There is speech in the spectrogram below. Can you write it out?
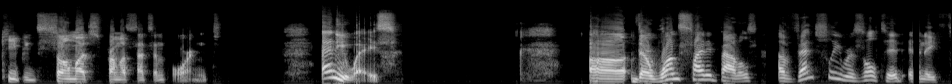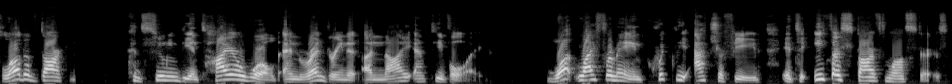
keeping so much from us that's important. Anyways, uh, their one sided battles eventually resulted in a flood of darkness, consuming the entire world and rendering it a nigh empty void. What life remained quickly atrophied into ether starved monsters,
